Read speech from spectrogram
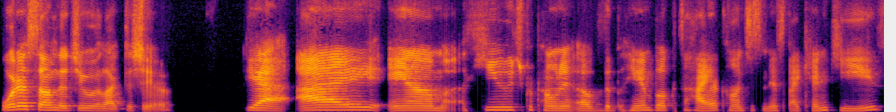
what are some that you would like to share? Yeah, I am a huge proponent of the Handbook to Higher Consciousness by Ken Keyes.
